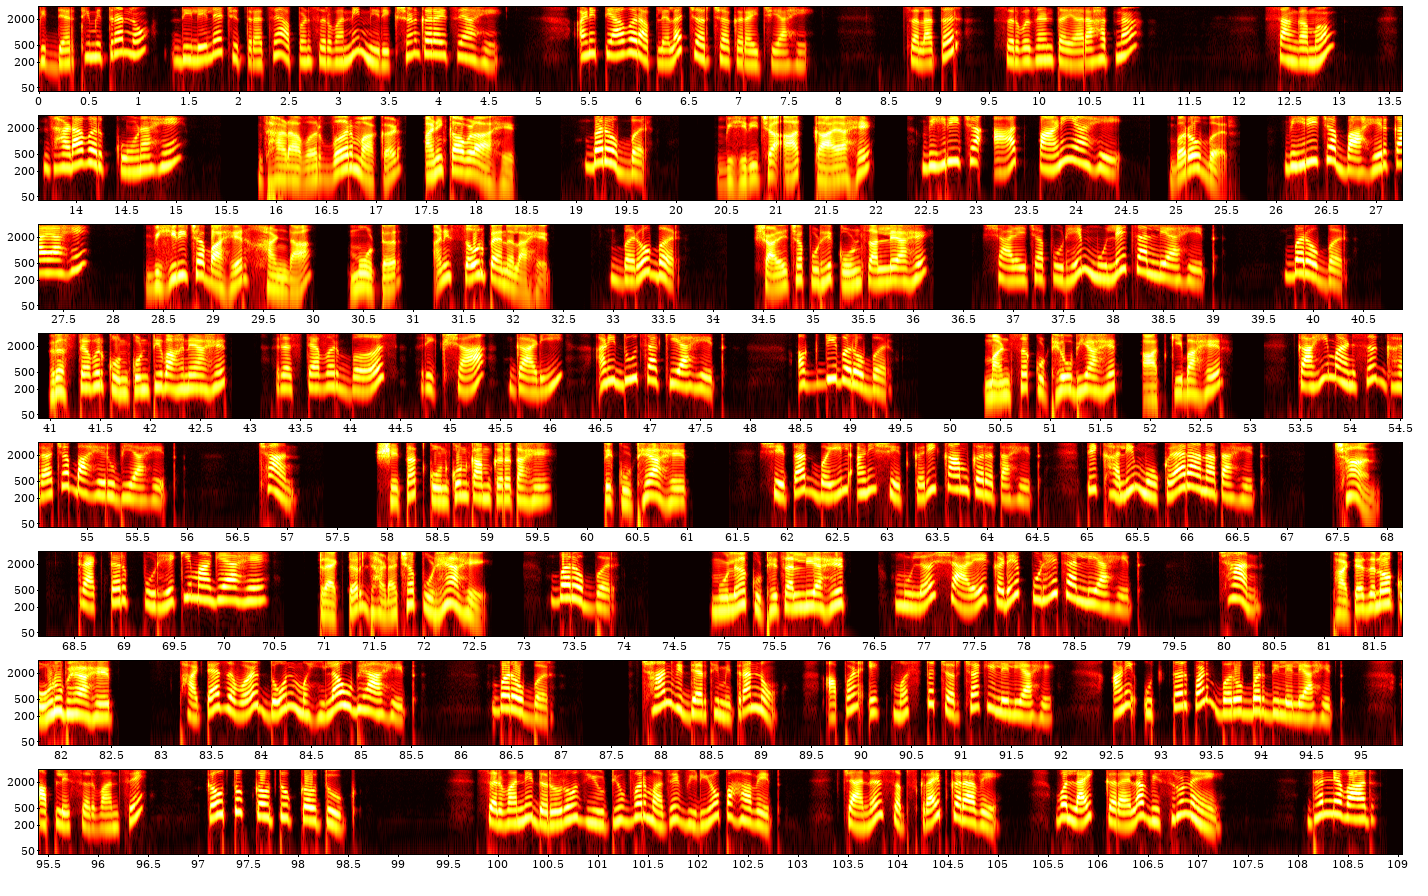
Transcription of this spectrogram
विद्यार्थी मित्रांनो दिलेल्या चित्राचे आपण सर्वांनी निरीक्षण करायचे आहे आणि त्यावर आपल्याला चर्चा करायची आहे. चला तर सर्वजण तयार आहात ना? सांगा मग झाडावर कोण आहे? झाडावर वर माकड आणि कावळा आहेत. बरोबर. विहिरीच्या आत काय आहे? विहिरीच्या आत पाणी आहे. बरोबर. विहिरीच्या बाहेर काय आहे? विहिरीच्या बाहेर हांडा मोटर आणि सौर पॅनल आहेत. बरोबर. शाळेच्या पुढे कोण चालले आहे? शाळेच्या पुढे मुले चालली आहेत. बरोबर. रस्त्यावर कोणकोणती वाहने आहेत? रस्त्यावर बस रिक्षा गाडी आणि दुचाकी आहेत. अगदी बरोबर. माणसं कुठे उभी आहेत? आत की बाहेर? काही माणसं घराच्या बाहेर उभी आहेत. छान. शेतात कोण कोण काम करत आहे? ते कुठे आहेत? शेतात बैल आणि शेतकरी काम करत आहेत. ते खाली मोकळ्या रानात आहेत. छान. ट्रॅक्टर पुढे की मागे आहे? ट्रॅक्टर झाडाच्या पुढे आहे. बरोबर. मुलं कुठे चालली आहेत? मुलं शाळेकडे पुढे चालली आहेत. छान. फाट्याजवळ कोण उभे आहेत? फाट्याजवळ दोन महिला उभ्या आहेत. बरोबर. छान विद्यार्थी मित्रांनो आपण एक मस्त चर्चा केलेली आहे आणि उत्तर पण बरोबर दिलेले आहेत. आपले सर्वांचे कौतुक कौतुक कौतुक. सर्वांनी दररोज यूट्यूबवर माझे व्हिडिओ पहावेत. चॅनल सबस्क्राईब करावे व लाईक करायला विसरू नये. धन्यवाद!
